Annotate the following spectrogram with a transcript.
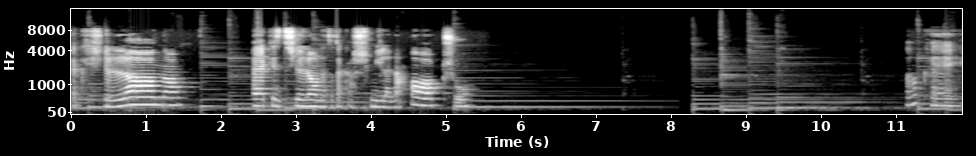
tak zielono. A jak jest zielone, to taka szmile na oczu. Okej. Mam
